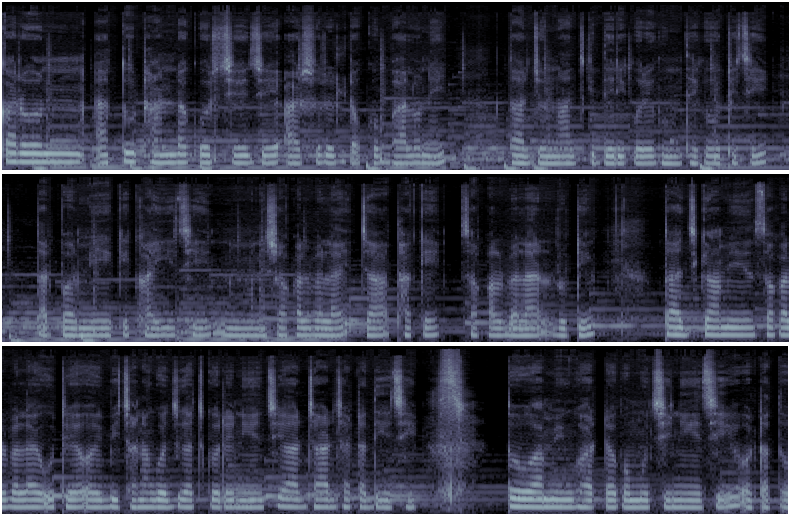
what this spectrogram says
কারণ এত ঠান্ডা করছে যে আর শরীরটা খুব ভালো নেই। তার জন্য আজকে দেরি করে ঘুম থেকে উঠেছি। তারপর মেয়েকে খাইয়েছি মানে সকালবেলায় যা থাকে সকালবেলার রুটিন তো আজকে আমি সকালবেলায় উঠে ওই বিছানা গোছগাছ করে নিয়েছি আর ঝাড় ঝাঁটা দিয়েছি। তো আমি ঘরটাকে মুছে নিয়েছি, ওটা তো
